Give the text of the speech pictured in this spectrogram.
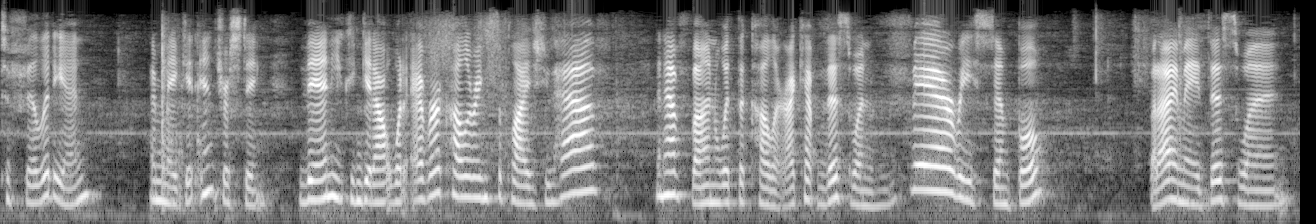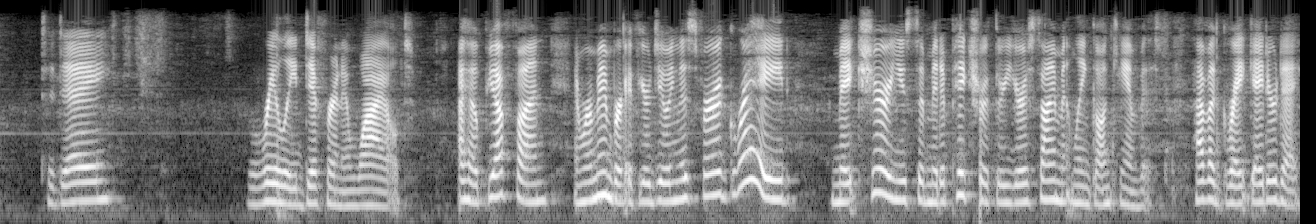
to fill it in and make it interesting. Then you can get out whatever coloring supplies you have and have fun with the color. I kept this one very simple, but I made this one today really different and wild. I hope you have fun, and remember, if you're doing this for a grade, make sure you submit a picture through your assignment link on Canvas. Have a great Gator Day.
